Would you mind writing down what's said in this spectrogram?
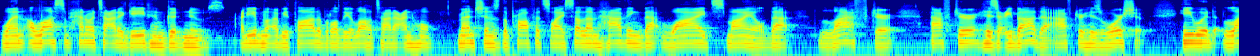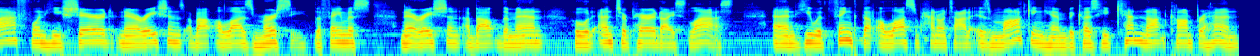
when Allah subhanahu wa ta'ala gave him good news. Ali ibn Abi Talib radiallahu ta'ala anhu mentions the Prophet sallallahu having that wide smile, that laughter after his ibadah, after his worship. He would laugh when he shared narrations about Allah's mercy, the famous narration about the man who would enter paradise last. And he would think that Allah subhanahu wa ta'ala is mocking him because he cannot comprehend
